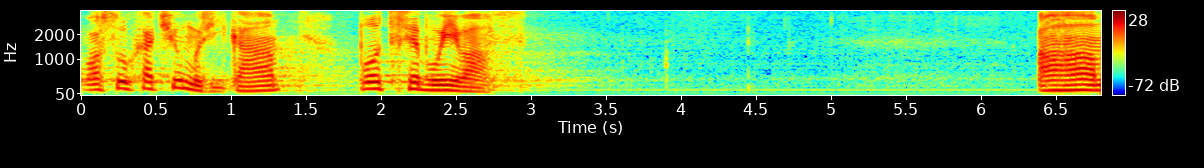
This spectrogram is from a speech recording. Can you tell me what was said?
posluchačům říká, potřebuji vás. A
